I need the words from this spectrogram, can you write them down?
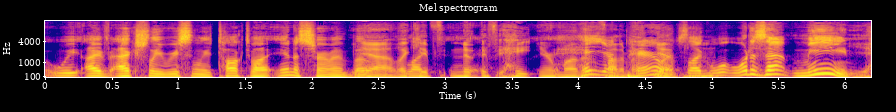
we I've actually recently talked about in a sermon. But yeah, like, if no, if you hate your mother, hate your father, mo- yeah, parents, like mhm. wh- what does that mean? yeah,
